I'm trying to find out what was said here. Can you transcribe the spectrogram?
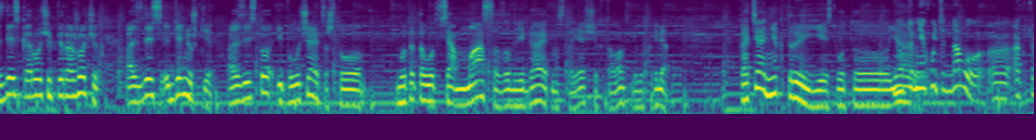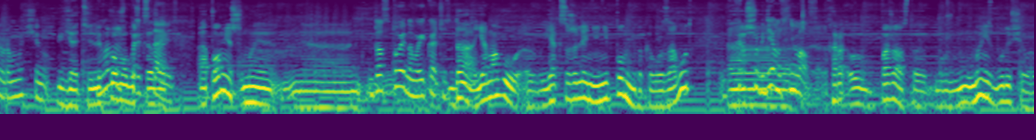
здесь, короче, пирожочек, а здесь денежки, а здесь то. И получается, что вот эта вот вся масса задвигает настоящих талантливых ребят. Хотя некоторые есть. Вот э, я... Ну ты мне хоть одного э, актера мужчину Я тебе легко можешь могу представить? сказать. А помнишь, мы... э, Достойного и качественного. да, я могу. э, Я, к сожалению, не помню, как его зовут. Хорошо, Э, где он снимался? хоро- э, Пожалуйста, мы из будущего.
